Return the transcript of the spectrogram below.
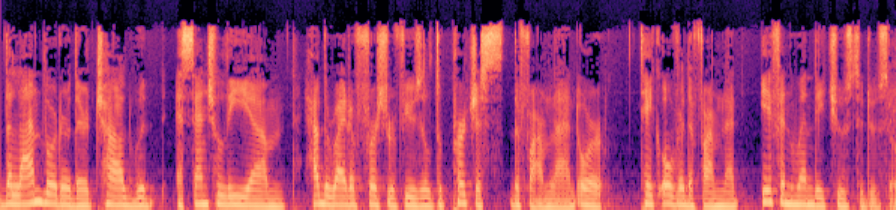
the landlord or their child would essentially um, have the right of first refusal to purchase the farmland or take over the farmland if and when they choose to do so.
